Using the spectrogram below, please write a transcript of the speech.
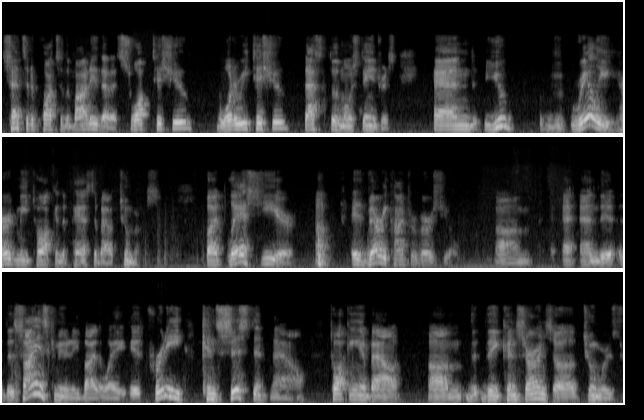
sensitive parts of the body that are soft tissue, watery tissue, that's the most dangerous. And you rarely heard me talk in the past about tumors. But last year, uh, it's very controversial. Um, and the, the science community, by the way, is pretty consistent now talking about um, the, the, concerns of tumors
